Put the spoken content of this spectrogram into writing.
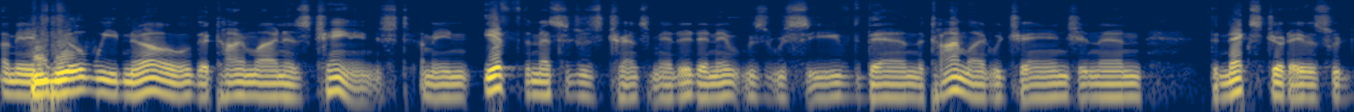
I mean, will we know the timeline has changed? I mean, if the message was transmitted and it was received, then the timeline would change, and then the next Joe Davis would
